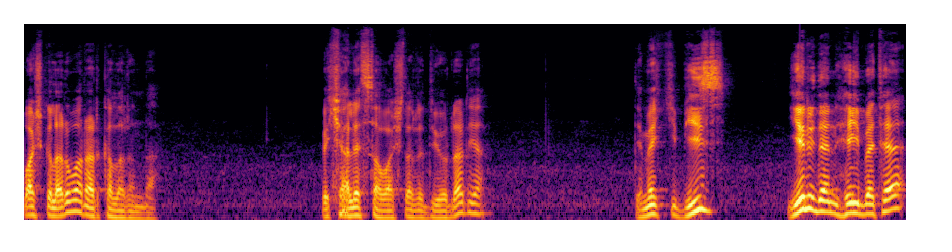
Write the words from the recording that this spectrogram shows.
başkaları var arkalarında. Vekalet savaşları diyorlar ya. Demek ki biz yeniden heybete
